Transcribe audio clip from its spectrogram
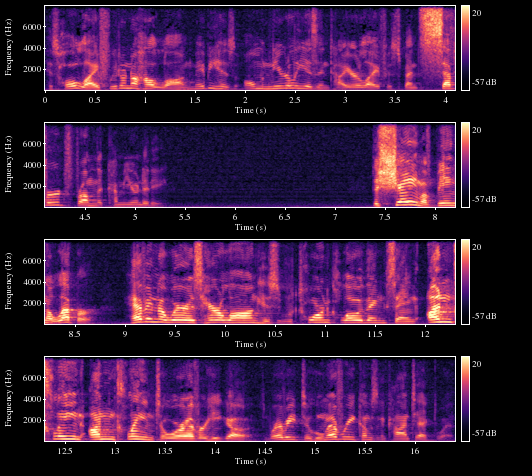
His whole life, we don't know how long, maybe his nearly his entire life is spent severed from the community. The shame of being a leper, having to wear his hair long, his torn clothing, saying unclean, unclean to wherever he goes, wherever he, to whomever he comes in contact with.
